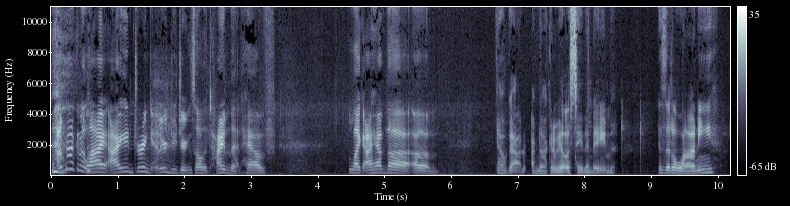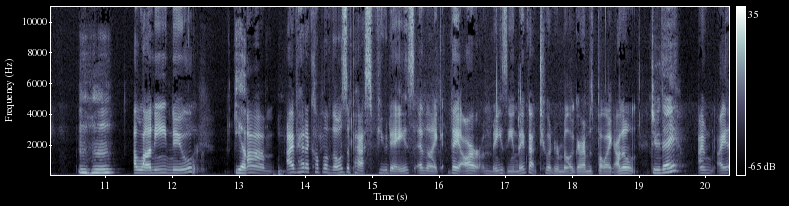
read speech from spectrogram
I'm not gonna lie, I drink energy drinks all the time that have, like, I have the um, oh god, I'm not gonna be able to say the name. Is it Alani? Mm-hmm. Alani Nu. Yep. Um, I've had a couple of those the past few days, and like they are amazing. They've got 200 milligrams, but like I don't, Do they? I'm, I,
